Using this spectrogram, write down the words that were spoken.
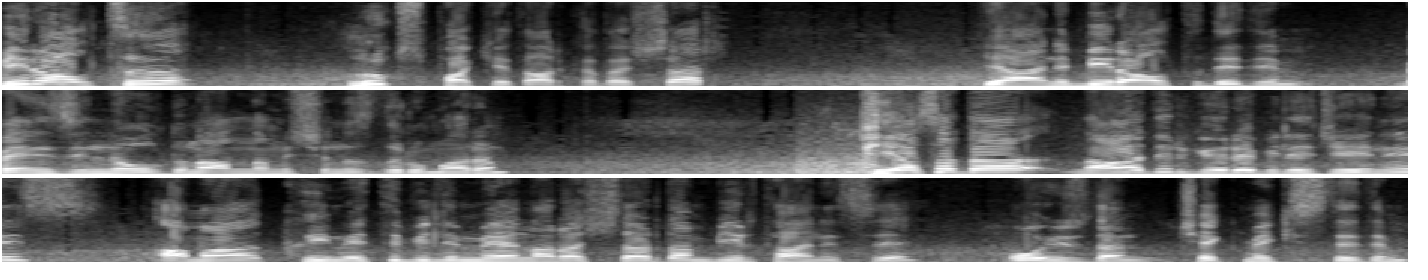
...1.6 Lux paket arkadaşlar. Yani 1.6 dedim benzinli olduğunu anlamışsınızdır umarım. Piyasada nadir görebileceğiniz ama kıymeti bilinmeyen araçlardan bir tanesi. O yüzden çekmek istedim.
